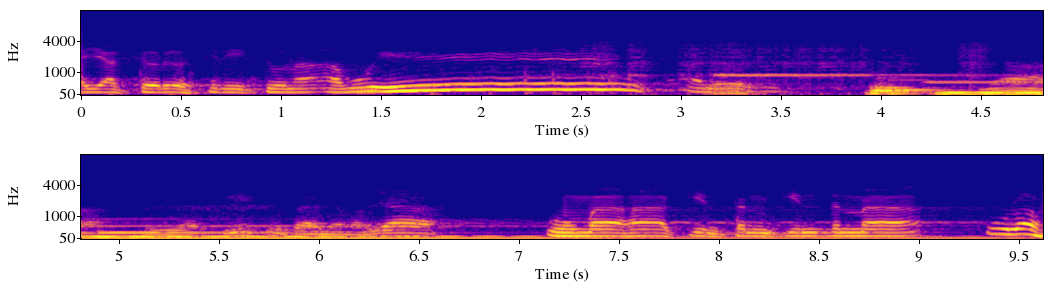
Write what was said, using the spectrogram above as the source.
ayat terus dituna amu Umaha kinten-kinten ulah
